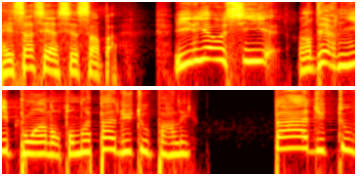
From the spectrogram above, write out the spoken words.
Et ça c'est assez sympa. Il y a aussi un dernier point dont on n'a pas du tout parlé. Pas du tout.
